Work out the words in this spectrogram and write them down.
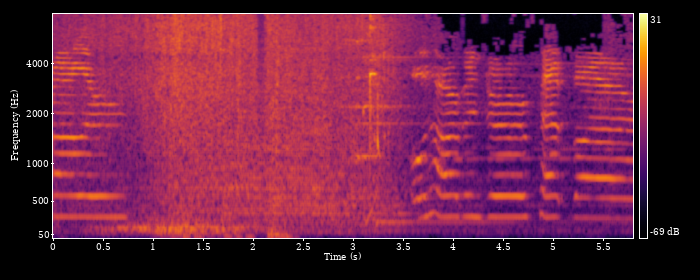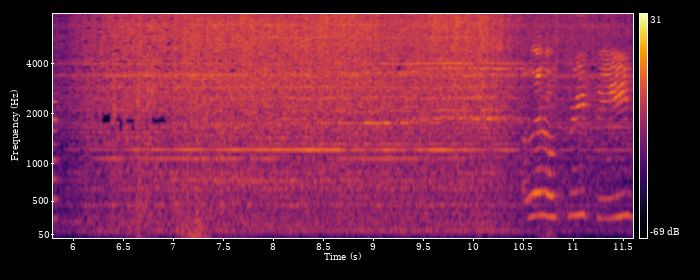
$3. Old Harbinger, Pet Bar. A little creepy.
